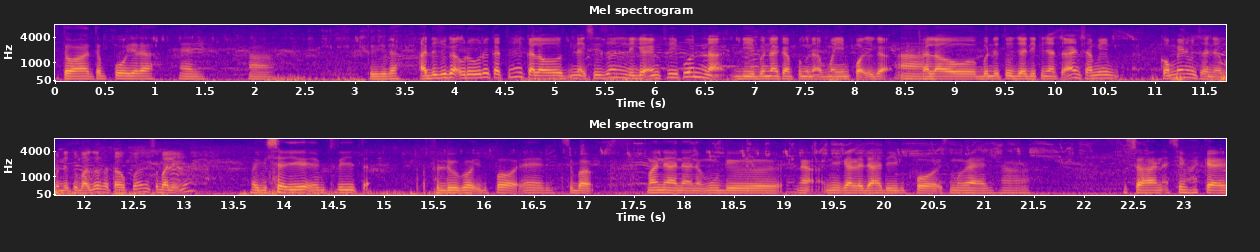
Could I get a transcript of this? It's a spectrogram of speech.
kita orang tempuh je lah kan ha tu je lah ada juga ura-ura katanya kalau next season Liga M3 pun nak dibenarkan penggunaan pemain import juga. Ha. kalau benda tu jadi kenyataan Syamil komen macam mana? Benda tu bagus ataupun sebaliknya? Bagi saya M3 tak perlu go import kan. Sebab mana anak-anak muda nak ni kalau dah ada import semua kan? Ha. Susah nak cari makan.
